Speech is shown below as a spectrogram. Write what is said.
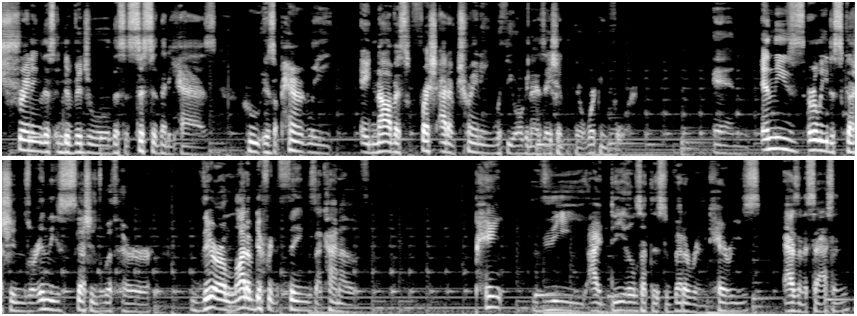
training this individual, this assistant that he has, who is apparently a novice fresh out of training with the organization that they're working for. And in these early discussions or in these discussions with her, there are a lot of different things that kind of paint the ideals that this veteran carries as an assassin.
